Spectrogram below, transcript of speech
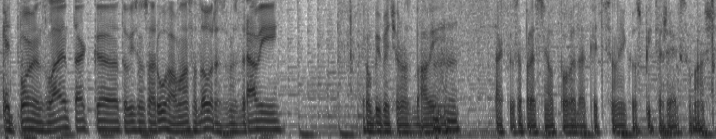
Keď poviem zle, tak e, to by som sa rúhal. Mám sa dobre, sme zdraví, robíme, čo nás baví. Mm-hmm. Tak to sa presne odpoveda, keď sa niekoho spýta, že jak sa máš.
